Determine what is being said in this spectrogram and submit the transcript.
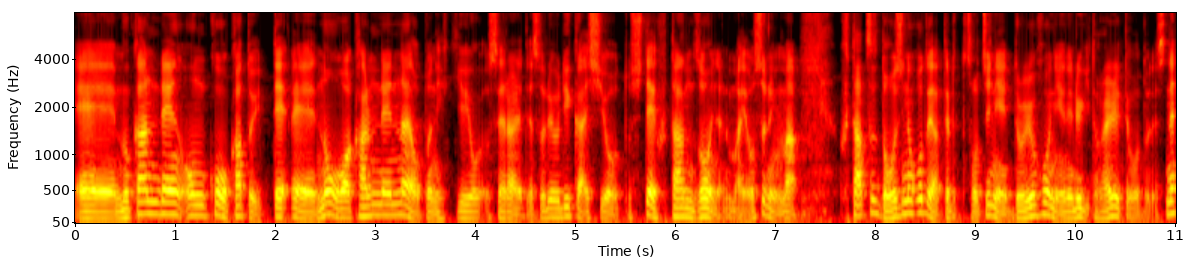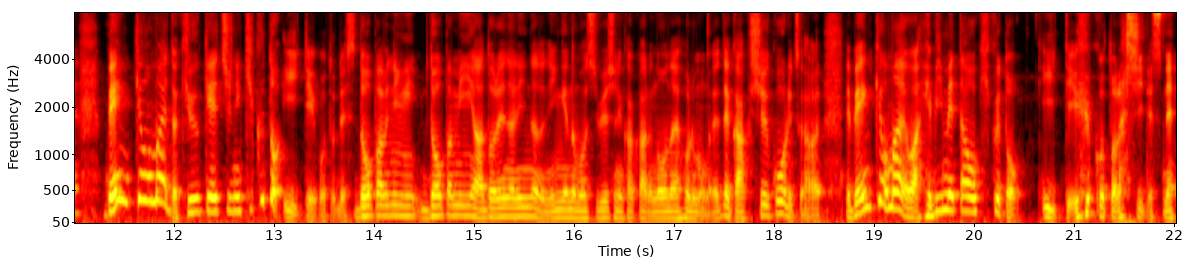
えー、無関連音効果といって、えー、脳は関連ない音に引き寄せられて、それを理解しようとして負担増になる。まあ、要するに、まあ、二つ同時のことやってると、そっちに両方にエネルギー取られるということですね。勉強前と休憩中に聞くといいということです。ドーパミン、ドーパミンやアドレナリンなど人間のモチベーションに関わる脳内ホルモンが出て学習効率が上がる。で、勉強前はヘビメタを聞くといいっていうことらしいですね。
